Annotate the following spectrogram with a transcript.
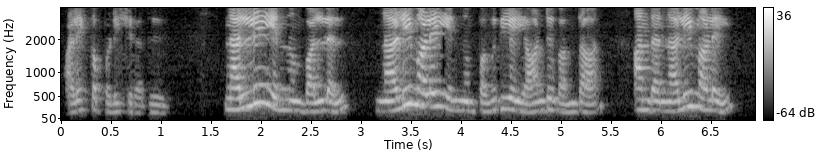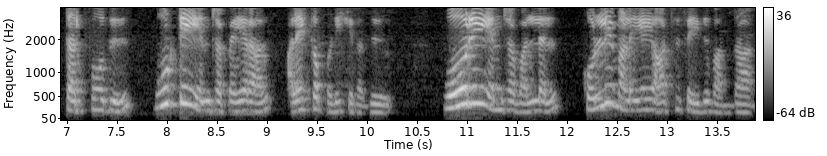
அழைக்கப்படுகிறது. நல்லி என்னும் வள்ளல் நளிமலை என்னும் பகுதியை ஆண்டு வந்தான். அந்த நளிமலை தற்போது ஊட்டி என்ற பெயரால் அழைக்கப்படுகிறது. ஓரி என்ற வள்ளல் கொல்லிமலையை ஆட்சி செய்து வந்தான்.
